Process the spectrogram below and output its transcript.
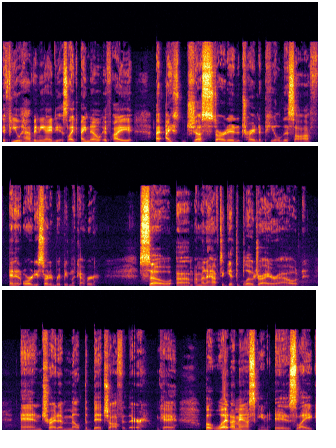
If you have any ideas, like I know if I, I, I just started trying to peel this off and it already started ripping the cover. So um, I'm gonna have to get the blow dryer out and try to melt the bitch off of there. Okay. But what I'm asking is like,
